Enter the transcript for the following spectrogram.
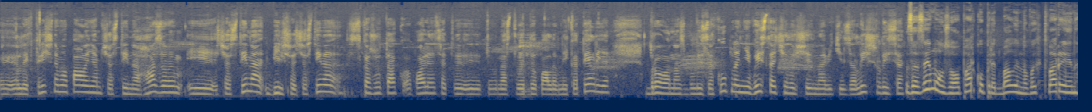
електричним опаленням, частина газовим і частина, більша частина, скажу так, опалюється. У нас твердопаливний котел є. Дрова у нас були закуплені, вистачило, ще навіть і залишилися. За зиму у зоопарку придбали нових тварин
